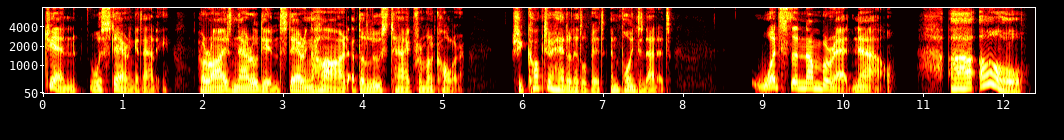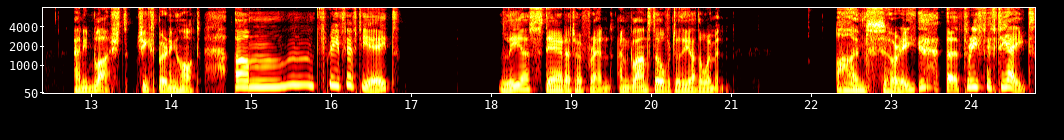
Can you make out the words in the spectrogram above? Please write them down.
Jen was staring at Annie, her eyes narrowed in, staring hard at the loose tag from her collar. She cocked her head a little bit and pointed at it. What's the number at now? Uh, oh, Annie blushed, cheeks burning hot. Um, 358. Leah stared at her friend and glanced over to the other women. I'm sorry, uh, 358?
